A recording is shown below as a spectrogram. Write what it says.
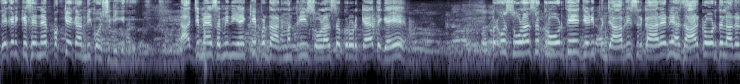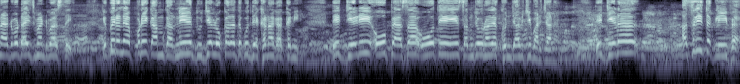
ਲੇਕਿਨ ਕਿਸੇ ਨੇ ਪੱਕੇ ਕਰਨ ਦੀ ਕੋਸ਼ਿਸ਼ ਨਹੀਂ ਕੀਤੀ। ਅੱਜ ਮੈਂ ਸਮਝਦੀ ਹਾਂ ਕਿ ਪ੍ਰਧਾਨ ਮੰਤਰੀ 1600 ਕਰੋੜ ਕਹਿ ਤੇ ਗਏ। ਪਰ ਉਹ 1600 ਕਰੋੜ ਤੇ ਜਿਹੜੀ ਪੰਜਾਬ ਦੀ ਸਰਕਾਰ ਹੈ ਨੇ 1000 ਕਰੋੜ ਤੇ ਲਾ ਦੇਣਾ ਐਡਵਰਟਾਈਜ਼ਮੈਂਟ ਵਾਸਤੇ। ਕਿਉਂਕਿ ਇਹਨਾਂ ਨੇ ਆਪਣੇ ਕੰਮ ਕਰਨੇ ਆ, ਦੂਜੇ ਲੋਕਾਂ ਦਾ ਤਾਂ ਕੋਈ ਦੇਖਣਾ ਕੱਖ ਨਹੀਂ। ਤੇ ਜਿਹੜੇ ਉਹ ਪੈਸਾ, ਉਹ ਤੇ ਇਹ ਸਮਝੋ ਉਹਨਾਂ ਦੇ ਖੁੰਝਾਂ ਵਿੱਚ ਹੀ ਵੜ ਜਾਣਾ। ਤੇ ਜਿਹੜਾ ਅਸਲੀ ਤਕਲੀਫ ਹੈ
